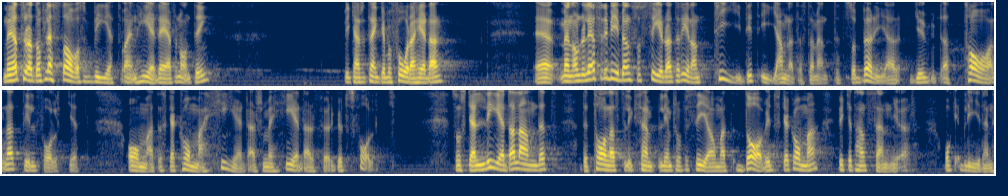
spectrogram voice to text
Men jag tror att de flesta av oss vet vad en herde är för någonting. Vi kanske tänker på fåraherdar. Eh, men om du läser i Bibeln så ser du att redan tidigt i Gamla Testamentet så börjar Gud att tala till folket om att det ska komma herdar som är herdar för Guds folk. Som ska leda landet. Det talas till exempel i en profetia om att David ska komma, vilket han sen gör, och blir en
